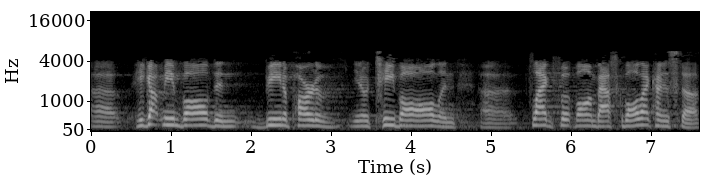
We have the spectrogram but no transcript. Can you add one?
uh, he got me involved in being a part of, you know, T-ball and uh, flag football and basketball, all that kind of stuff.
